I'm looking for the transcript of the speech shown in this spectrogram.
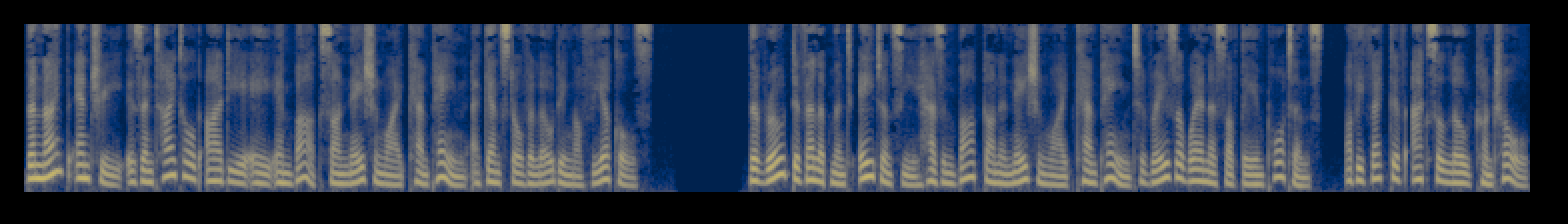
The ninth entry is entitled RDA embarks on nationwide campaign against overloading of vehicles. The Road Development Agency has embarked on a nationwide campaign to raise awareness of the importance of effective axle load control,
